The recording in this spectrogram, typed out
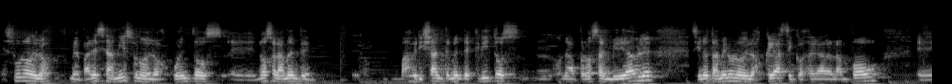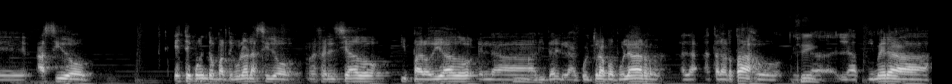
Es uno de los, me parece a mí, es uno de los cuentos eh, no solamente más brillantemente escritos, una prosa envidiable, sino también uno de los clásicos de Edgar Allan Poe. Eh, ha sido, este cuento en particular ha sido referenciado y parodiado en la, mm. cultura popular hasta el hartazgo. La, primera,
